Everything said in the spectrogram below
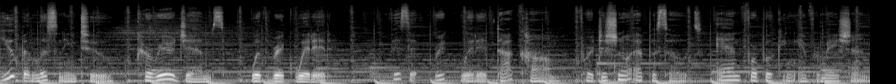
You've been listening to Career Gems with Rick Whitted. Visit rickwhitted.com for additional episodes and for booking information.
